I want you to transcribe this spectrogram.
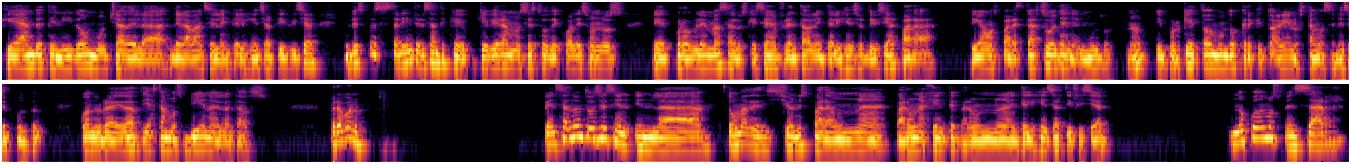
que, han detenido mucha de la, del avance de la inteligencia artificial. Y después estaría interesante que, viéramos esto de cuáles son los eh, problemas a los que se ha enfrentado la inteligencia artificial para, digamos, para estar suelta en el mundo, ¿no? Y por qué todo el mundo cree que todavía no estamos en ese punto, cuando en realidad ya estamos bien adelantados. Pero bueno, Pensando entonces en, la toma de decisiones para, una, para un agente, para una inteligencia artificial, no podemos pensar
